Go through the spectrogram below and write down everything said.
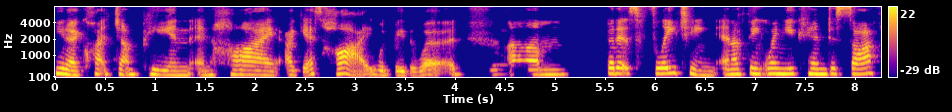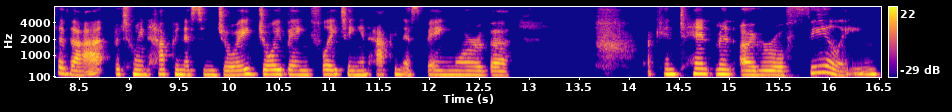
you know, quite jumpy and, and high. I guess high would be the word. Yeah. Um, but it's fleeting. And I think when you can decipher that between happiness and joy, joy being fleeting and happiness being more of a, a contentment overall feeling,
